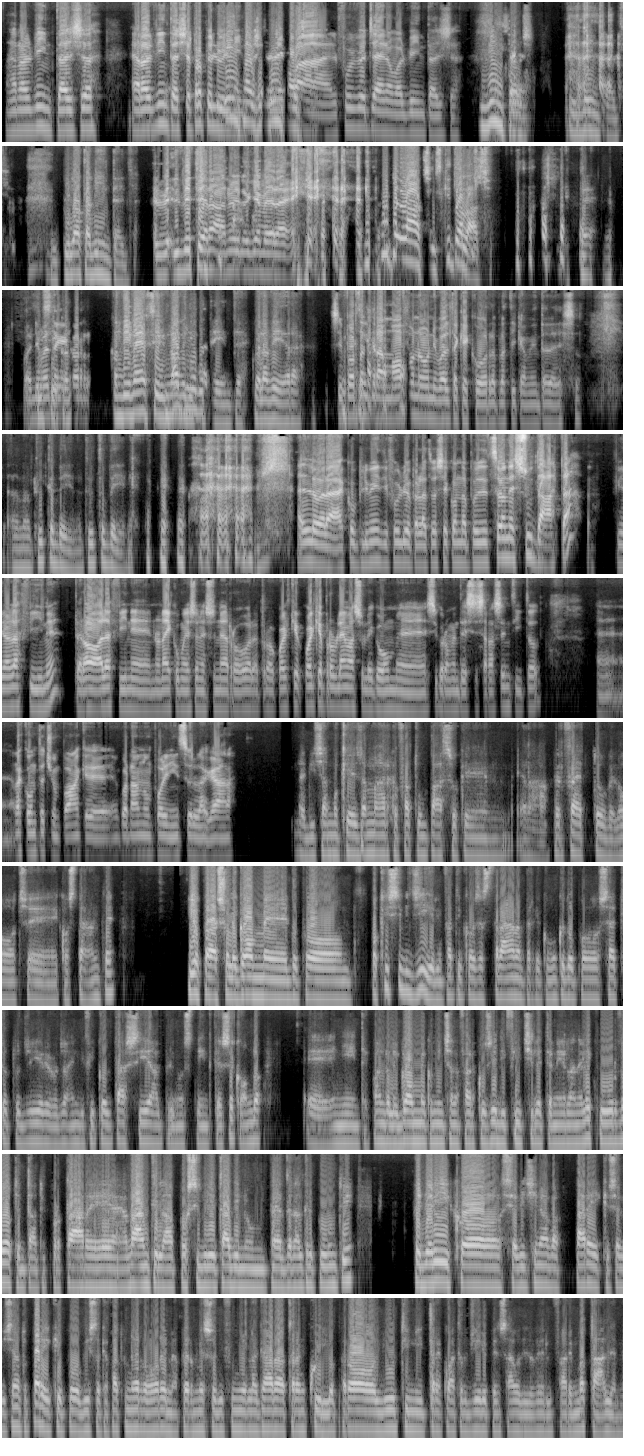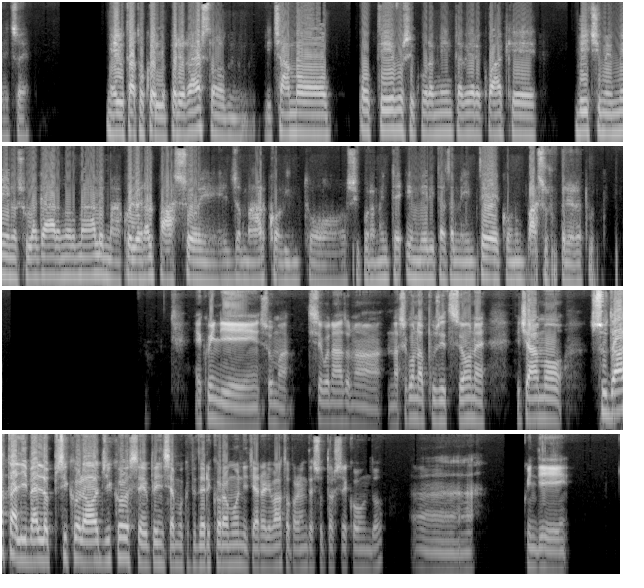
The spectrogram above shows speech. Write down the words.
Era il vintage? Era il vintage, è proprio lui vintage, il vintage. vintage. Qua, il Fulvio Genova, il vintage. Vintage. Il vintage. Il pilota vintage. Il, il veterano io lo chiamerei. scritto Lazio. ogni sì, volta sì, che con, corre... con diversi rinnovi di patente, quella vera. Si porta il grammofono ogni volta che corre praticamente adesso. Ah, no, tutto bene, tutto bene. allora, complimenti Fulvio per la tua seconda posizione sudata fino alla fine, però alla fine non hai commesso nessun errore, però qualche, qualche problema sulle gomme sicuramente si sarà sentito. Eh, raccontaci un po' anche guardando un po' l'inizio della gara. Beh, diciamo che Gianmarco ha fatto un passo che era perfetto, veloce, costante. Io ho perso le gomme dopo pochissimi giri, infatti cosa strana perché comunque dopo 7-8 giri ero già in difficoltà sia al primo stint che al secondo e niente, quando le gomme cominciano a far così difficile tenerla nelle curve, ho tentato di portare avanti la possibilità di non perdere altri punti Federico si avvicinava parecchio, si è avvicinato parecchio, poi ho visto che ha fatto un errore, mi ha permesso di finire la gara tranquillo, però gli ultimi 3-4 giri pensavo di doverli fare in battaglia, invece mi ha aiutato quello. Per il resto, diciamo, potevo sicuramente avere qualche decimo in meno sulla gara normale, ma quello era il passo e Gianmarco ha vinto sicuramente e meritatamente con un passo superiore a tutti. E quindi, insomma, ti sei guadagnato una, una seconda posizione, diciamo, sudata a livello psicologico, se pensiamo che Federico Ramoni ti era arrivato praticamente sotto il secondo. Uh, quindi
